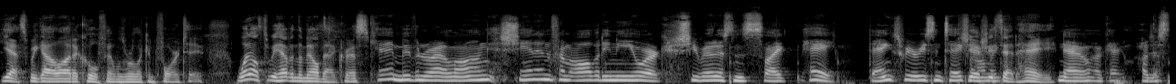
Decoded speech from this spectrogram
Yes, we got a lot of cool films we're looking forward to. What else do we have in the mailbag, Chris? Okay, moving right along. Shannon from Albany, New York. She wrote us and it's like, "Hey, thanks for your recent take." She actually said, "Hey, "No, okay." I'll just.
